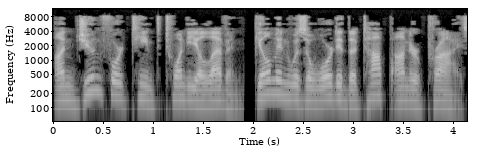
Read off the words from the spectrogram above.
On June 14, 2011, Gilman was awarded the Top Honor Prize,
